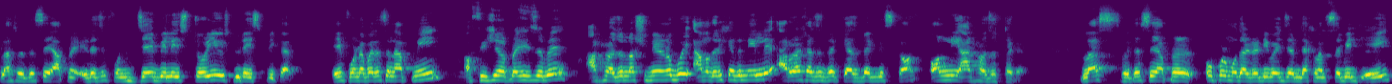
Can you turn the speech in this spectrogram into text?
প্লাস হইতেছে আপনার এটা যে ফোন জে বেলি স্টোরি দুটা স্পিকার এই ফোনটা পাচ্ছেন আপনি অফিসিয়াল প্রাইস হিসেবে আঠারো হাজার নশো নিরানব্বই, আমাদের এখানে নিলে আরও এক হাজার টাকা ক্যাশব্যাক ডিসকাউন্ট অনলি আঠারো হাজার টাকা। প্লাস হইতেছে আপনার ওপর মধ্যে একটা ডিভাইস যেটা দেখলাম সেভেন্টি এইট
